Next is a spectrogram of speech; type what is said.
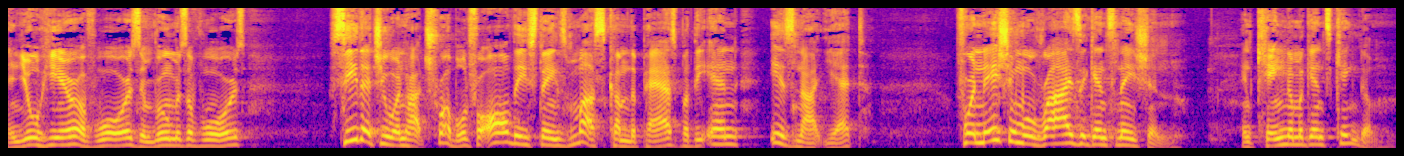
And you'll hear of wars and rumors of wars. See that you are not troubled, for all these things must come to pass, but the end is not yet. For nation will rise against nation, and kingdom against kingdom.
